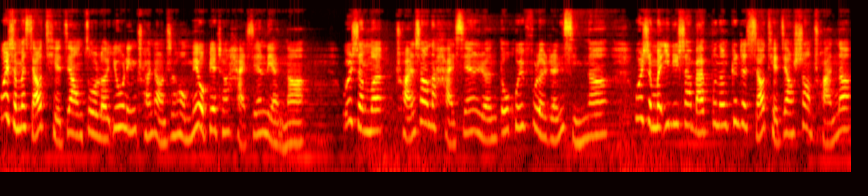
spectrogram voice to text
为什么小铁匠做了幽灵船长之后没有变成海鲜脸呢？为什么船上的海鲜人都恢复了人形呢？为什么伊丽莎白不能跟着小铁匠上船呢？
